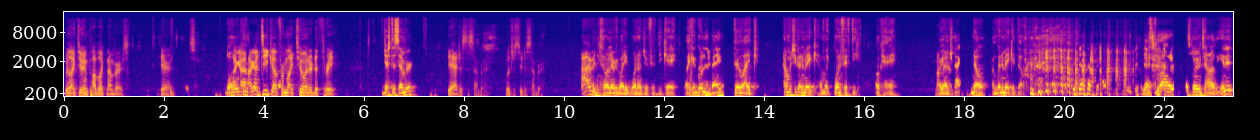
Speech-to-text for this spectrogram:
We like doing public numbers here. I got I got Deke up from like 200 to three. Just December? Yeah, just December. We'll just do December. I've been telling everybody 150k. Like I go to the bank, they're like, "How much you gonna make?" I'm like 150. Okay. My Are you on track? No, I'm gonna make it though. that's my that's my mentality, and it,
